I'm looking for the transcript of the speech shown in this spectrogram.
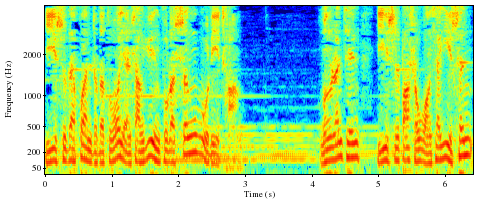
医师在患者的左眼上运作了生物力场。猛然间，医师把手往下一伸，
